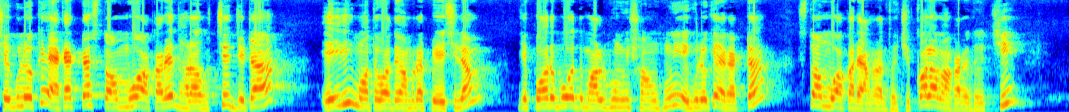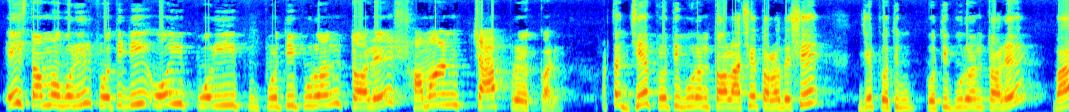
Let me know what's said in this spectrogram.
সেগুলোকে এক একটা স্তম্ভ আকারে ধরা হচ্ছে, যেটা এই মতবাদে আমরা পেয়েছিলাম যে পর্বত, মালভূমি সমভূমি এগুলোকে এক একটা স্তম্ভ আকারে আমরা ধরছি, কলাম আকারে ধরছি। এই স্তম্ভগুলির প্রতিটি ওই পরি, প্রতিপূরণ তলে সমান চাপ প্রয়োগ করে। অর্থাৎ যে প্রতিপূরণ তল আছে তলদেশে, যে প্রতি, প্রতিপূরণ তলে বা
